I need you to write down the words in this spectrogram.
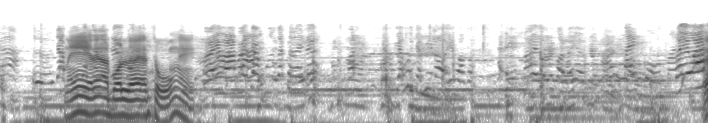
เออจับ นี่เล่นอันบนเลยอันสูงนี่ไปวางไปจับมือกันเลยเนี่ยมาอย่าเพิ่งจับพี่เราเอวาก่อนไม่ลงก่อนแล้วอย่าเพิ่งไปโกงมาเอวาเอ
